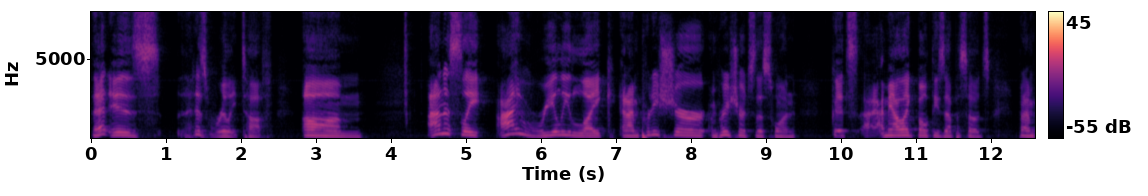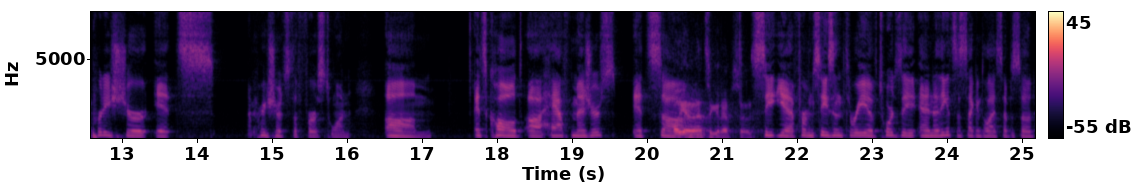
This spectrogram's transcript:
that is that is really tough. Um honestly, I really like and I'm pretty sure I'm pretty sure it's this one. It's I mean I like both these episodes, but I'm pretty sure it's I'm pretty sure it's the first one. Um it's called uh Half Measures. It's uh, Oh yeah, that's a good episode. See, yeah, from season three of towards the end. I think it's the second to last episode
